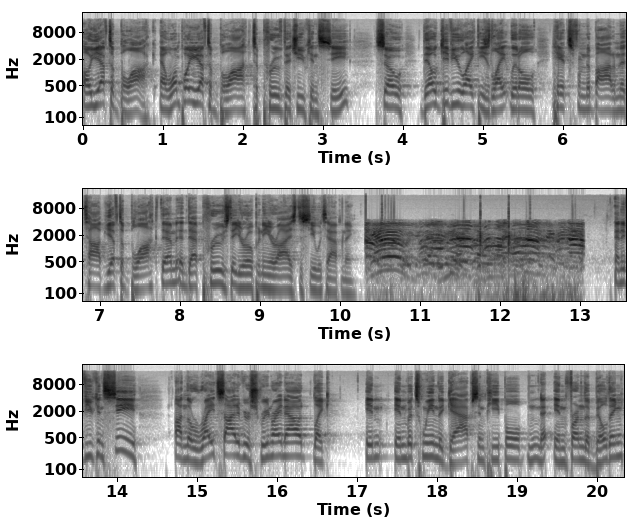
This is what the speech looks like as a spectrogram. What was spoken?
Oh, you have to block. At one point, you have to block to prove that you can see. So they'll give you like these light little hits from the bottom to top. You have to block them, and that proves that you're opening your eyes to see what's happening. And if you can see on the right side of your screen right now, like in in between the gaps and people in front of the building,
